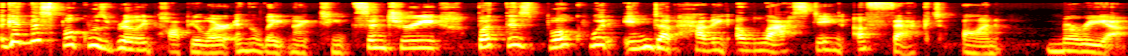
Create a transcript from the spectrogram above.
Again, this book was really popular in the late 19th century, but this book would end up having a lasting effect on Maria.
